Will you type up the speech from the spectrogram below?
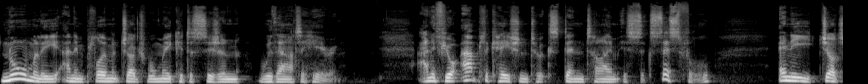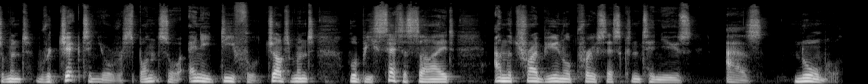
Normally, an employment judge will make a decision without a hearing. And if your application to extend time is successful, any judgment rejecting your response or any default judgment will be set aside and the tribunal process continues as normal.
